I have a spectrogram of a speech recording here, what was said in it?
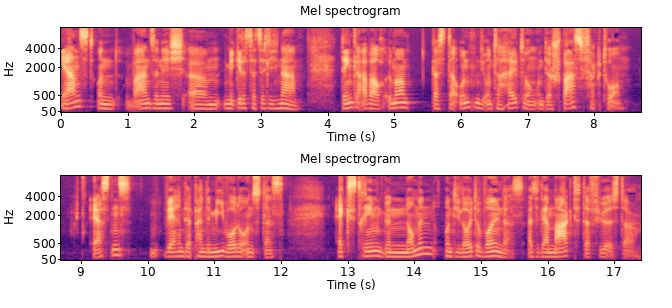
ernst und wahnsinnig, ähm, mir geht es tatsächlich nah. Denke aber auch immer, dass da unten die Unterhaltung und der Spaßfaktor, erstens, während der Pandemie wurde uns das extrem genommen und die Leute wollen das. Also der Markt dafür ist da.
